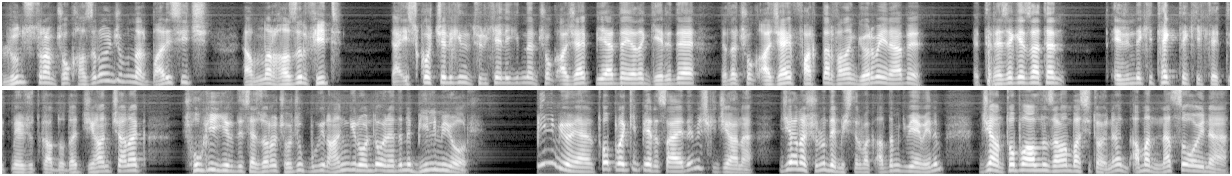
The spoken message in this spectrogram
Lundstram çok hazır oyuncu bunlar. Barisic ya bunlar hazır fit. Ya İskoçya Ligi'ni Türkiye Ligi'nden çok acayip bir yerde ya da geride ya da çok acayip farklar falan görmeyin abi. E Trezeguet zaten elindeki tek tekil tehdit mevcut kadroda. Cihan Çanak çok iyi girdi sezona. Çocuk bugün hangi rolde oynadığını bilmiyor. Bilmiyor yani. Top rakip yarı sahaya demiş ki Cihan'a. Cihan'a şunu demiştir bak adım gibi eminim. Cihan topu aldığın zaman basit oyna. Ama nasıl oyna?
